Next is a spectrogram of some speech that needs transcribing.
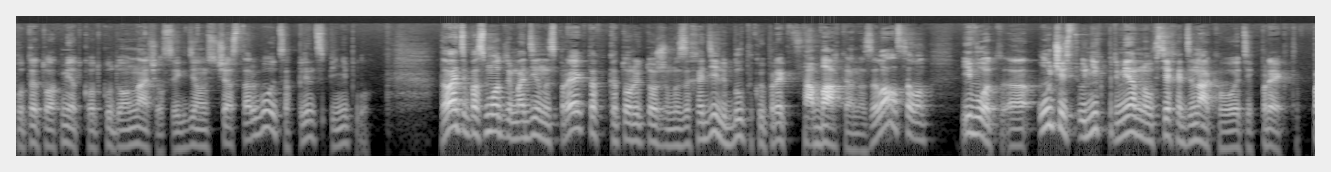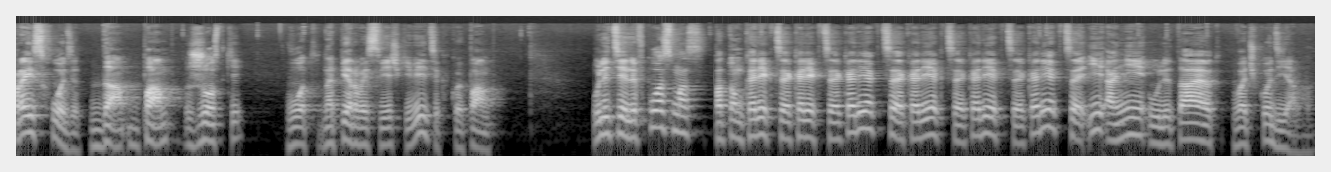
вот эту отметку, откуда он начался и где он сейчас торгуется, в принципе, неплохо. Давайте посмотрим один из проектов, который тоже мы заходили. Был такой проект «Собака» назывался он. И вот, э, участь у них примерно у всех одинаковая у этих проектов. Происходит, да, памп жесткий. Вот, на первой свечке, видите, какой памп? улетели в космос, потом коррекция, коррекция, коррекция, коррекция, коррекция, коррекция, и они улетают в очко дьявола.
